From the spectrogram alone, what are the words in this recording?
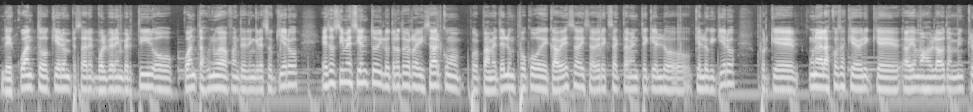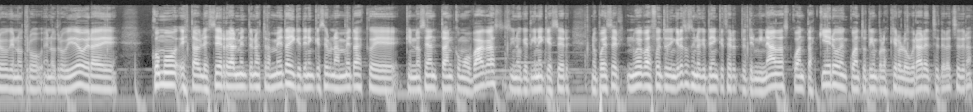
de cuánto quiero empezar a volver a invertir o cuántas nuevas fuentes de ingreso quiero, eso sí me siento y lo trato de revisar como para meterle un poco de cabeza y saber exactamente qué es lo, qué es lo que quiero, porque una de las cosas que, que habíamos hablado también creo que en otro, en otro video era de cómo establecer realmente nuestras metas y que tienen que ser unas metas que, no sean tan como vagas, sino que tienen que ser, no pueden ser nuevas fuentes de ingresos, sino que tienen que ser determinadas, cuántas quiero, en cuánto tiempo los quiero lograr, etcétera, etcétera.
